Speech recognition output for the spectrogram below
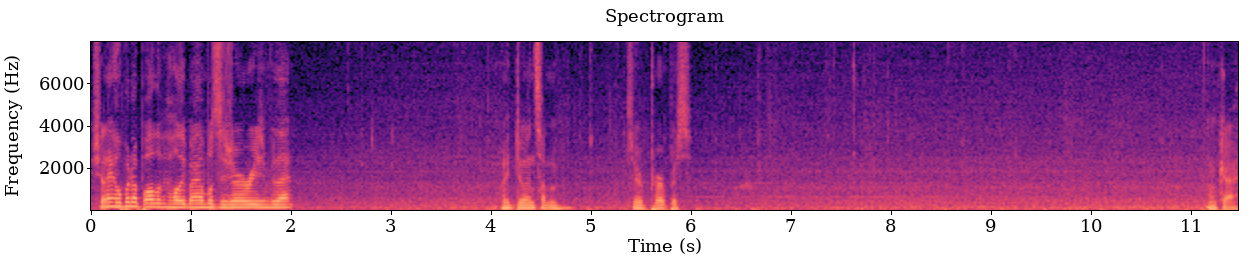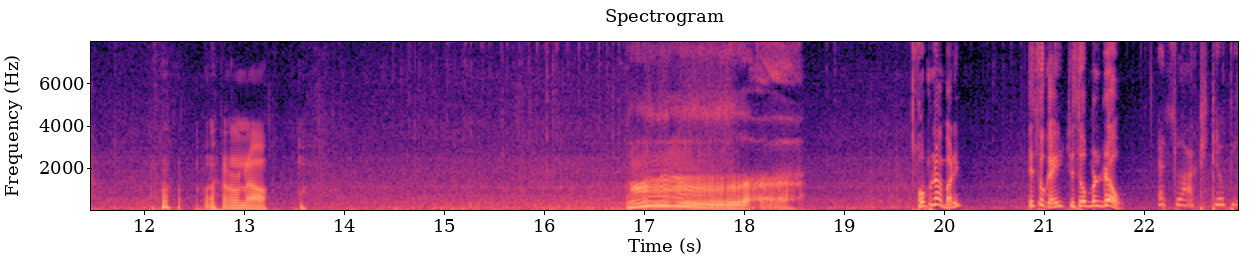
Should I open up all the Holy Bibles? Is there a reason for that? Am I doing something? Is there a purpose? Okay. I don't know. Open up, buddy. It's okay. Just open the door. It's locked, Toby.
